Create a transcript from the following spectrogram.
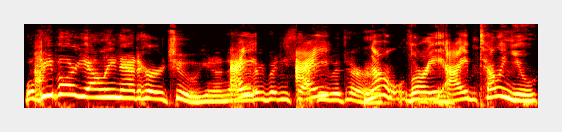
well people are yelling at her too you know not I- everybody's happy I- with her Mm-hmm. No, Lori, I'm telling you,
